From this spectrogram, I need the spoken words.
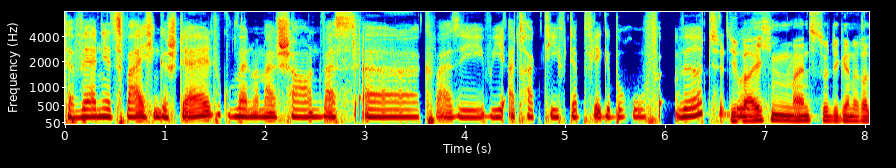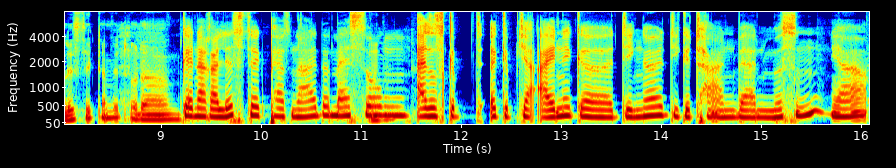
Da werden jetzt Weichen gestellt. Wenn wir mal schauen, was äh, quasi, wie attraktiv der Pflegeberuf wird. Die Weichen meinst du die Generalistik damit oder? Generalistik, Personalbemessung. Mhm. Also es gibt, äh, gibt ja einige Dinge, die getan werden müssen. Ja,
